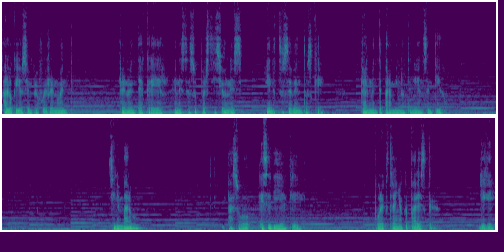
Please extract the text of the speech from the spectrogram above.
A lo que yo siempre fui renuente, renuente a creer en estas supersticiones y en estos eventos que realmente para mí no tenían sentido. Sin embargo, pasó ese día que, por extraño que parezca, llegué.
